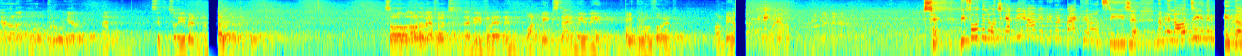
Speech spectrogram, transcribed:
ഞങ്ങൾ here and Sudeep and So, a lot of effort that we put in in one week's time, we made whole crew for it on behalf. check. Before the launch, can we have everyone back here on stage? നമ്മൾ ലോഞ്ച് ചെയ്യുന്നതിന് സമയത്ത്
